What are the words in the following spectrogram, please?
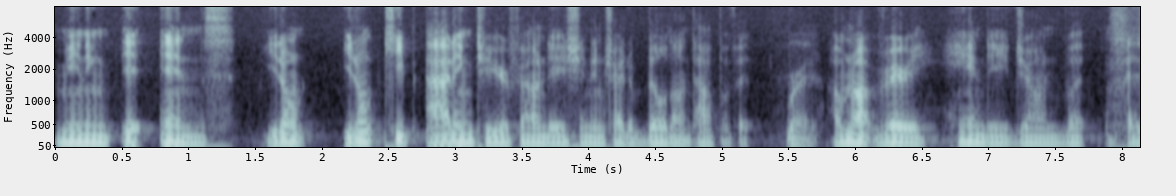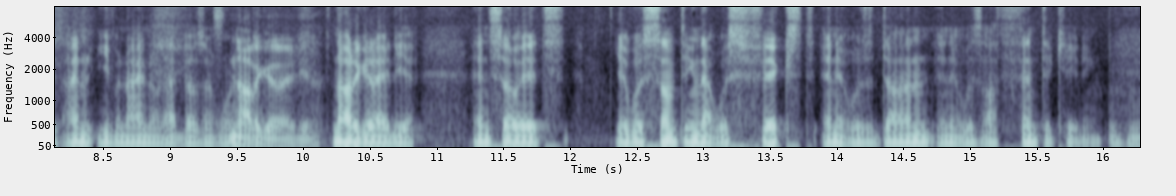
meaning it ends. You don't you don't keep adding to your foundation and try to build on top of it. Right. I'm not very handy, John, but I, I, even I know that doesn't It's work not a good idea. not a good idea. And so it's it was something that was fixed and it was done and it was authenticating. Mm-hmm.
